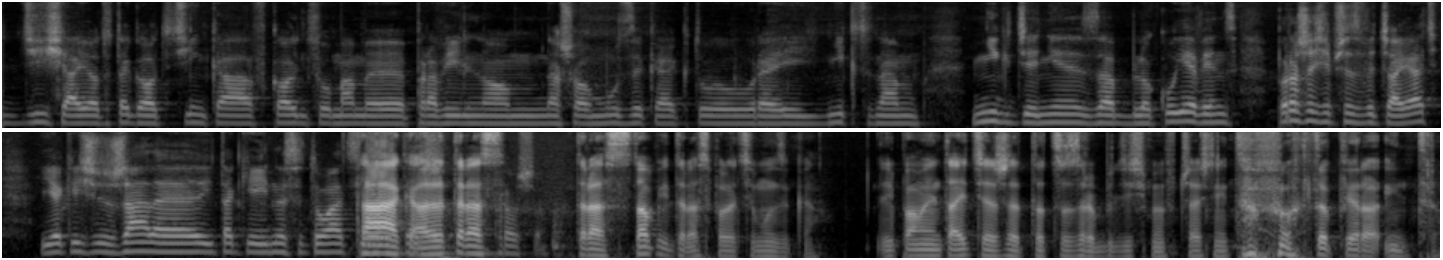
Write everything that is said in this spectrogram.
dzisiaj, od tego odcinka w końcu mamy prawilną naszą muzykę, której nikt nam nigdzie nie zablokuje, więc proszę się przyzwyczajać. Jakieś żale i takie inne sytuacje. Tak, też ale teraz, Proszę. teraz stop i teraz poleci muzyka. I pamiętajcie, że to, co zrobiliśmy wcześniej, to było dopiero intro.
